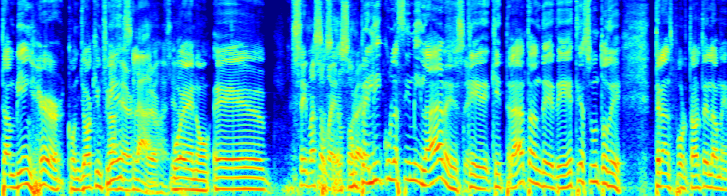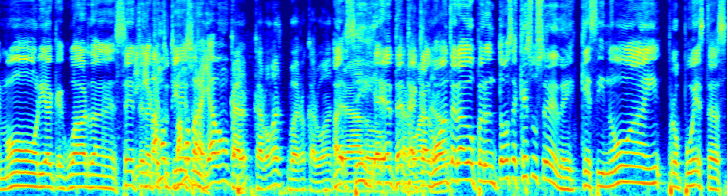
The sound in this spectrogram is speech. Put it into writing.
también Hair con Joaquin Phoenix. Hair, Claro, Hair. Bueno, eh, Sí, más o menos. Son películas similares Sí. que, que tratan de, de este asunto de transportarte la memoria, que guardan, etcétera. y vamos, que tú tienes vamos para un- allá, vamos para Car- carbón, bueno, carbón Ah, alterado. sí, eh, te- te- carbón, alterado. alterado. Pero entonces, ¿qué sucede? Que si no hay propuestas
